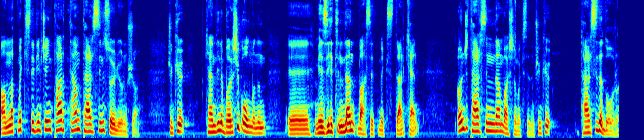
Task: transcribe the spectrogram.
anlatmak istediğim şeyin tar tam tersini söylüyorum şu an. Çünkü kendini barışık olmanın e, meziyetinden bahsetmek isterken önce tersinden başlamak istedim. Çünkü tersi de doğru.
